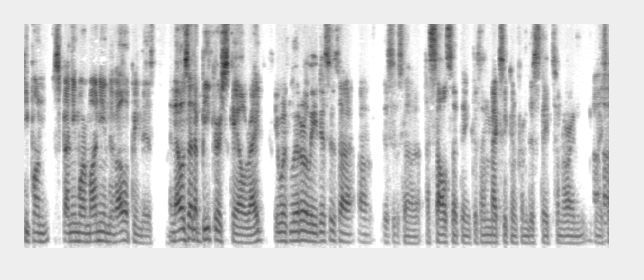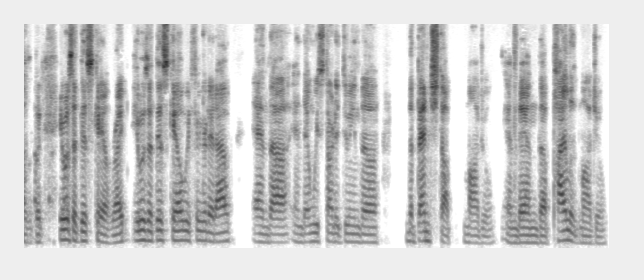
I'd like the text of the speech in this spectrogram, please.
keep on spending more money and developing this." And that was at a beaker scale, right? It was literally this is a, a this is a, a salsa thing because I'm Mexican from this state, Sonora, and myself. Uh-huh. But it was at this scale, right? It was at this scale. We figured it out, and uh, and then we started doing the the benchtop module and then the pilot module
